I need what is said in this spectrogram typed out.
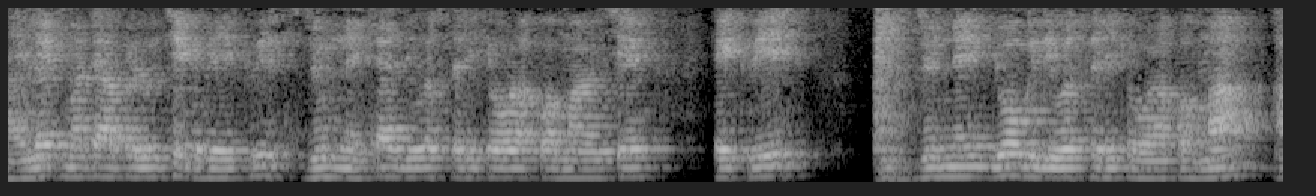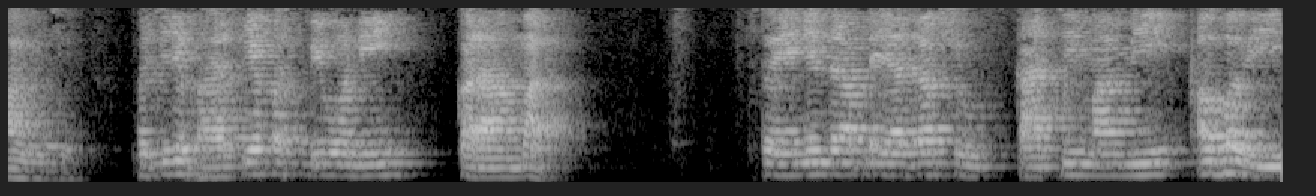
હાઇલાઇટ માટે આપેલું છે કે ભાઈ એકવીસ જૂનને કયા દિવસ તરીકે ઓળખવામાં આવે છે? એકવીસ જૂનને યોગ દિવસ તરીકે ઓળખવામાં આવે છે. પછી જે ભારતીય કસબીઓની કરામત, તો એની અંદર આપણે યાદ રાખશું, કાચી મામી અભવી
